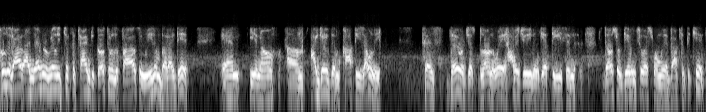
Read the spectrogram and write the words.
pulled it out. I never really took the time to go through the files and read them, but I did. And, you know, um, I gave them copies only because they were just blown away. How did you even get these? And those were given to us when we adopted the kids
